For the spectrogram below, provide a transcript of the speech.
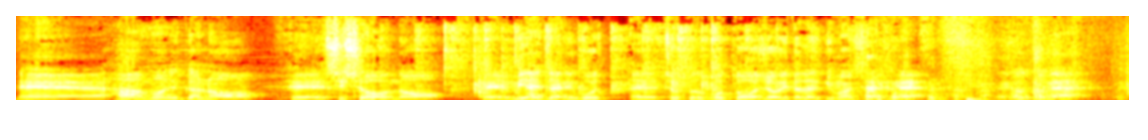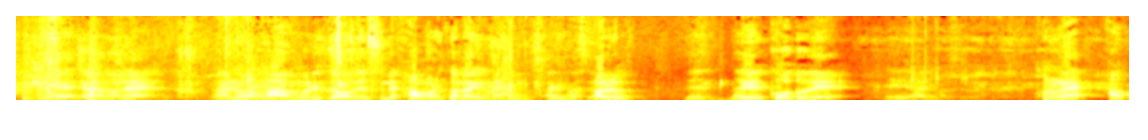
えーハーモニカの、えー師匠の、えー、宮ちゃんにご、えーちょっとご登場いただきましてですね。ちょっとね宮ちゃんのねあのハーモニカをですねハーモニカないよね。ありますある、ねなえーコード A えーありますこのねあ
